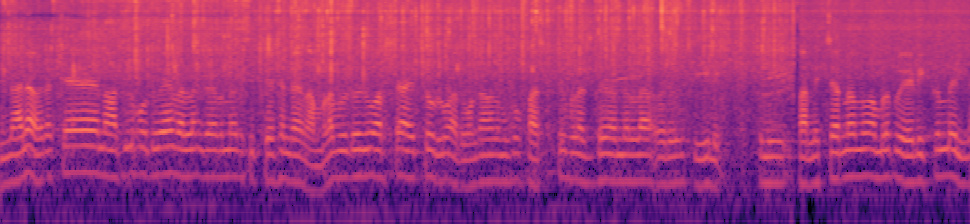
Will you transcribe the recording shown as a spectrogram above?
എന്നാലും അവരൊക്കെ നാട്ടിൽ പൊതുവെ വെള്ളം കയറുന്ന ഒരു സിറ്റുവേഷൻ ഉണ്ടായിരുന്നു നമ്മളെ വീട് ഒരു വർഷമായിട്ടുള്ളൂ അതുകൊണ്ടാണ് നമുക്ക് ഫസ്റ്റ് ഫ്ലഡ് എന്നുള്ള ഒരു ഫീൽ. ഇനി ഫർണിച്ചറിനൊന്നും നമ്മൾ പേടിക്കുന്നില്ല.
